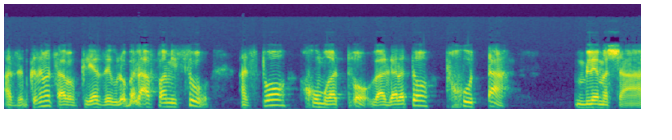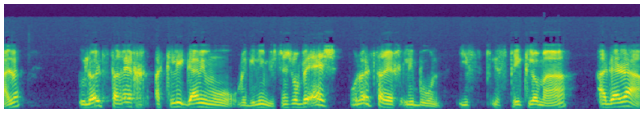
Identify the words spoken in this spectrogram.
אז בכזה מצב, הכלי הזה הוא לא בלע אף פעם איסור. אז פה חומרתו והגלתו פחותה. למשל, הוא לא יצטרך, הכלי, גם אם הוא רגילים להשתמש בו באש, הוא לא יצטרך ליבון. יספיק לו מה? עגלה.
